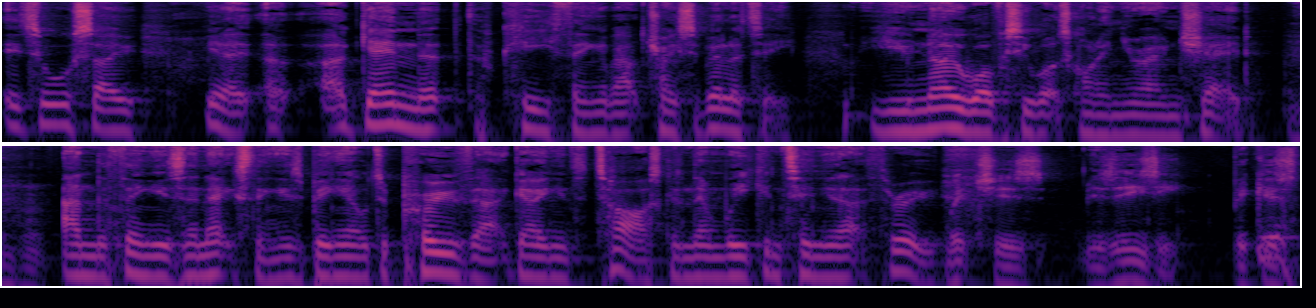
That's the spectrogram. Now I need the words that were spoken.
it's also, you know, again, the, the key thing about traceability. You know, obviously, what's gone in your own shed, mm-hmm. and the thing is, the next thing is being able to prove that going into TASCC, and then we continue that through, which is is easy because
